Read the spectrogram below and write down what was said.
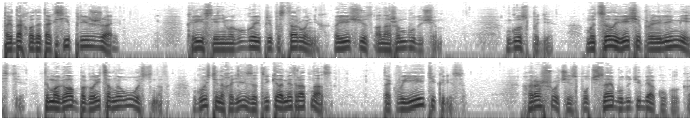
Тогда хватай такси приезжай. Крис, я не могу говорить при посторонних. Речь идет о нашем будущем. Господи, мы целый вечер провели вместе. Ты могла бы поговорить со мной у Остинов. Гости находились за три километра от нас. Так вы едете, Крис? Хорошо, через полчаса я буду тебя, куколка.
